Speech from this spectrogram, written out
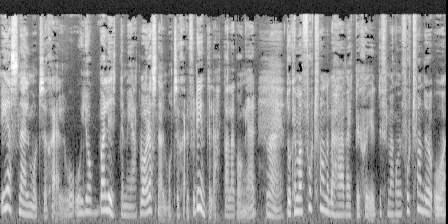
är snäll mot sig själv och, och jobbar lite med att vara snäll mot sig själv. För det är inte lätt alla gånger. Nej. Då kan man fortfarande behöva ett beskydd. För man kommer fortfarande att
